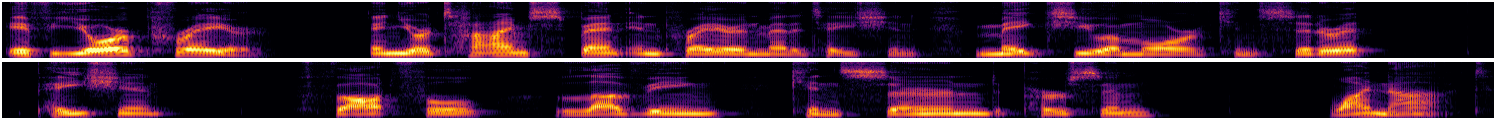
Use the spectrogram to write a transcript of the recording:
if your prayer and your time spent in prayer and meditation makes you a more considerate, patient, thoughtful, loving, concerned person? Why not?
